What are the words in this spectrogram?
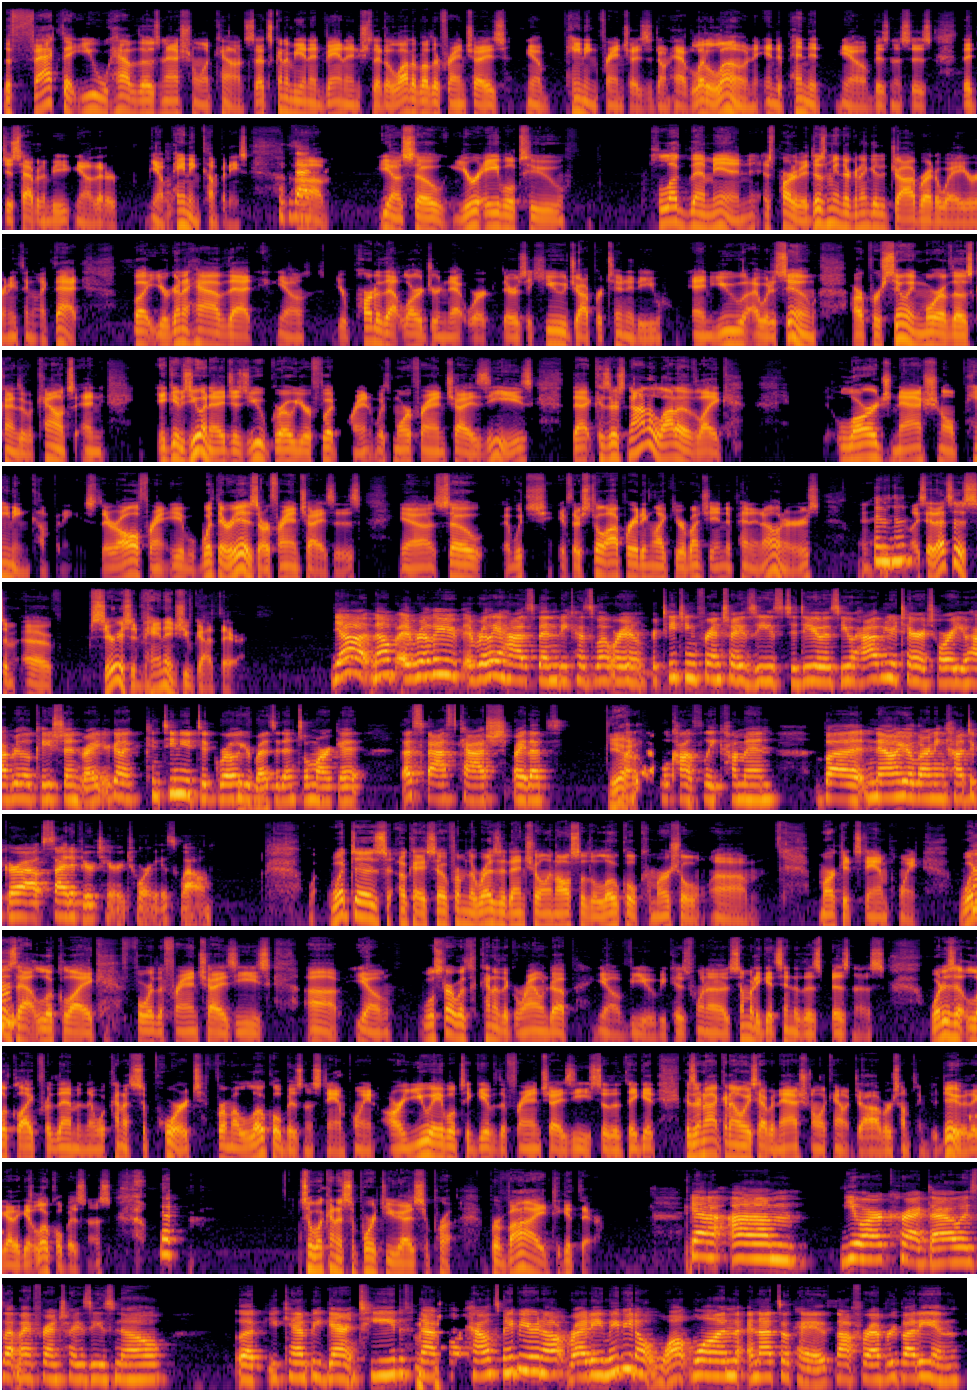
the fact that you have those national accounts, that's going to be an advantage that a lot of other franchise, you know, painting franchises don't have, let alone independent, you know, businesses that just happen to be, you know, that are, you know, painting companies. Exactly. Um, you know, so you're able to plug them in as part of it. It doesn't mean they're going to get a job right away or anything like that, but you're going to have that, you know, you're part of that larger network. There's a huge opportunity and you i would assume are pursuing more of those kinds of accounts and it gives you an edge as you grow your footprint with more franchisees that because there's not a lot of like large national painting companies they're all fran- eh, what there is are franchises yeah so eh, which if they're still operating like you're a bunch of independent owners eh, mm-hmm. like i say that's a some a serious advantage you've got there yeah, no, it really it really has been because what we're, we're teaching franchisees to do is you have your territory, you have your location, right? You're going to continue to grow mm-hmm. your residential market. That's fast cash, right? That's yeah. money that will constantly come in. But now you're learning how to grow outside of your territory as well. What does okay? So from the residential and also the local commercial um, market standpoint, what does that look like for the franchisees? Uh, you know, we'll start with kind of the ground up, you know, view because when a, somebody gets into this business, what does it look like for them, and then what kind of support from a local business standpoint are you able to give the franchisee so that they get because they're not going to always have a national account job or something to do. They got to get local business. Yep. So, what kind of support do you guys provide to get there? Yeah. Um, you are correct. I always let my franchisees know look, you can't be guaranteed national accounts. Maybe you're not ready. Maybe you don't want one, and that's okay. It's not for everybody. And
